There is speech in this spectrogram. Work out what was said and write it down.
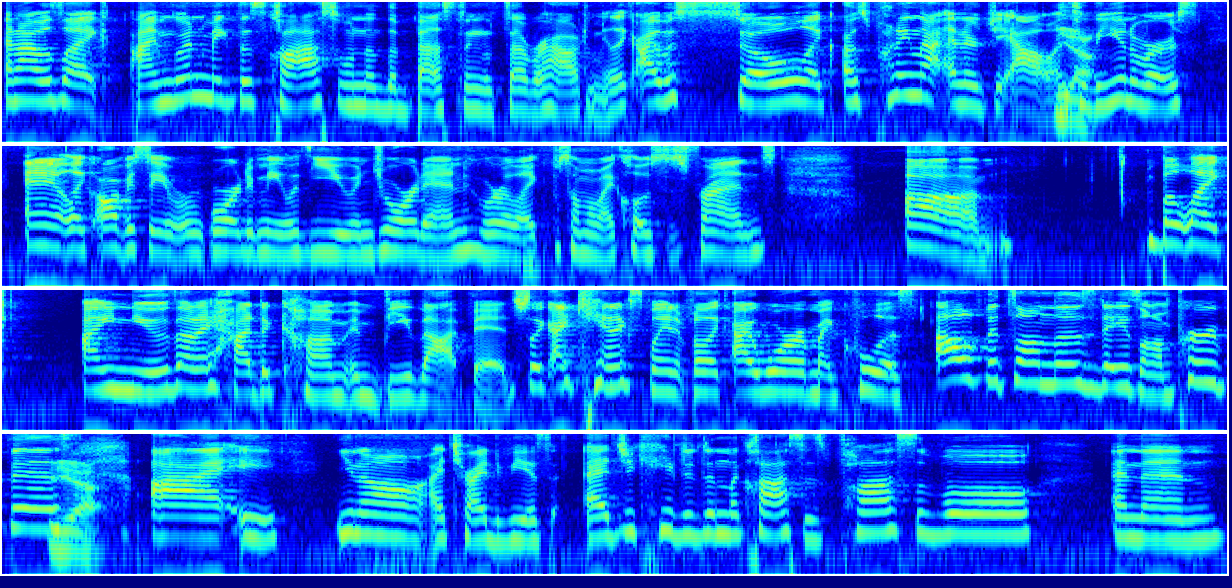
and I was like I'm going to make this class one of the best things that's ever happened to me. Like I was so like I was putting that energy out into Yeah. the universe and it, like obviously it rewarded me with you and Jordan who are like some of my closest friends. Um but like I knew that I had to come and be that bitch. Like I can't explain it, but like I wore my coolest outfits on those days on purpose. Yeah. I, you know, I tried to be as educated in the class as possible, and then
